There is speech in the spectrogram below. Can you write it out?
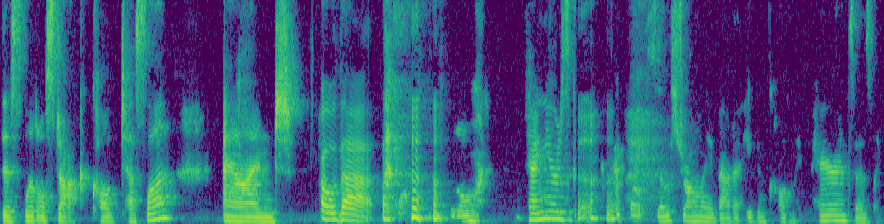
this little stock called Tesla and Oh, that. little 10 years ago, I felt so strongly about it. I even called my parents. I was like,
